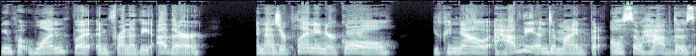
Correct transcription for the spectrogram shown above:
You put one foot in front of the other. And as you're planning your goal, you can now have the end in mind, but also have those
